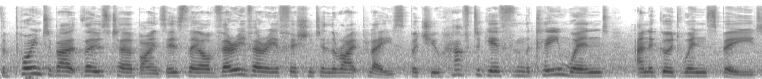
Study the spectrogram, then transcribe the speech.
The point about those turbines is they are very, very efficient in the right place, but you have to give them the clean wind and a good wind speed.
